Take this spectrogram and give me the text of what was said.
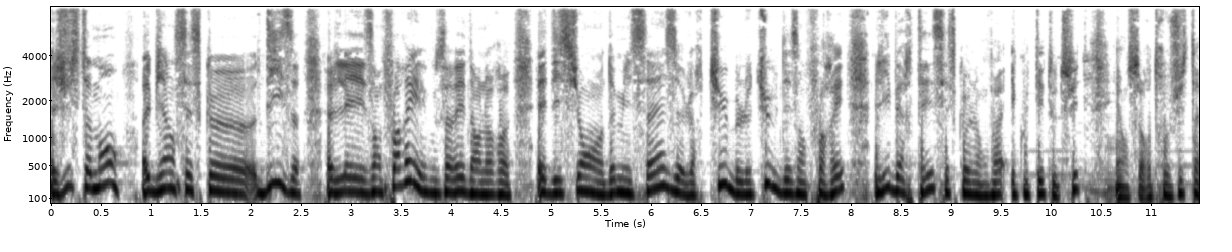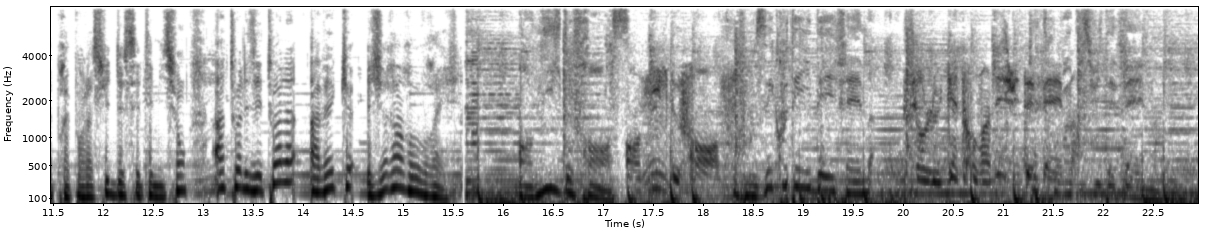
Justement, eh bien, c'est ce que disent les enfoirés. Vous savez, dans leur édition 2016, leur tube, le tube des enfoirés, Liberté, c'est ce que l'on va écouter tout de suite. Et on se retrouve juste après pour la suite de cette émission. À toi les étoiles avec Gérard Auvray. En Ile-de-France. En Ile-de-France. Vous écoutez IDFM sur le 98 FM. 98 FM.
